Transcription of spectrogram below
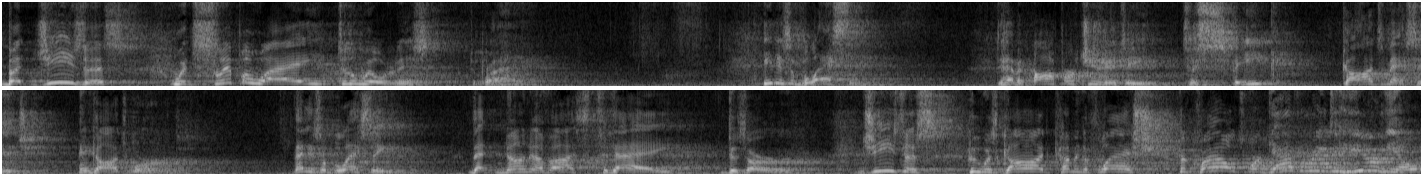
But Jesus would slip away to the wilderness to pray. It is a blessing to have an opportunity to speak God's message and God's word. That is a blessing that none of us today deserve. Jesus, who was God come in the flesh, the crowds were gathering to hear him.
